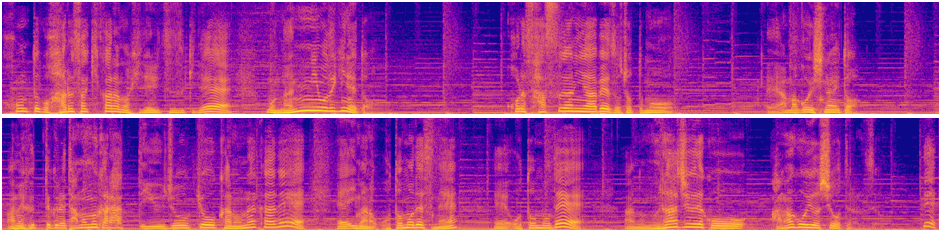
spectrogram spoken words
本当こう春先からの日照り続きで、もう何にもできねえと。これさすがにやべえぞ、ちょっともう、えー、雨乞いしないと。雨降ってくれ頼むからっていう状況下の中で、えー、今のお供ですね、えー、お供であの村中でこう雨乞いをしようってなるんですよ。で、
